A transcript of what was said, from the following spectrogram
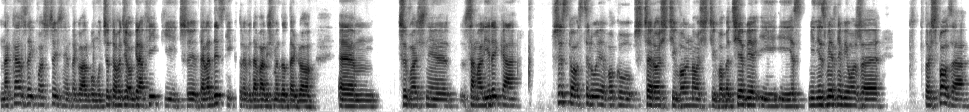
na każdej płaszczyźnie tego albumu, czy to chodzi o grafiki, czy teledyski, które wydawaliśmy do tego, czy właśnie sama liryka, wszystko oscyluje wokół szczerości, wolności wobec siebie i, i jest mi niezmiernie miło, że ktoś spoza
